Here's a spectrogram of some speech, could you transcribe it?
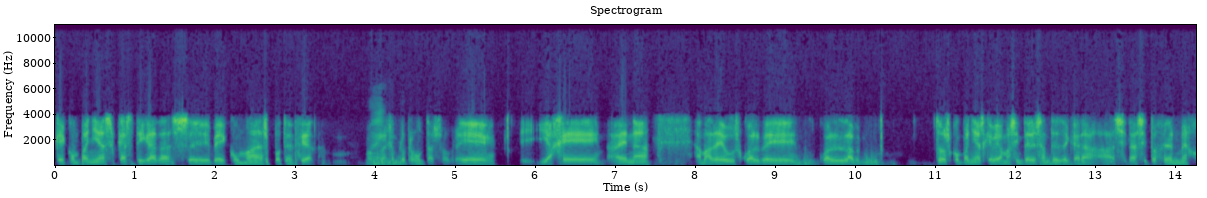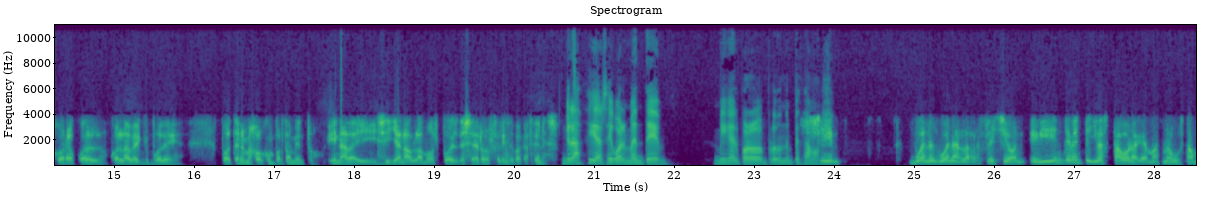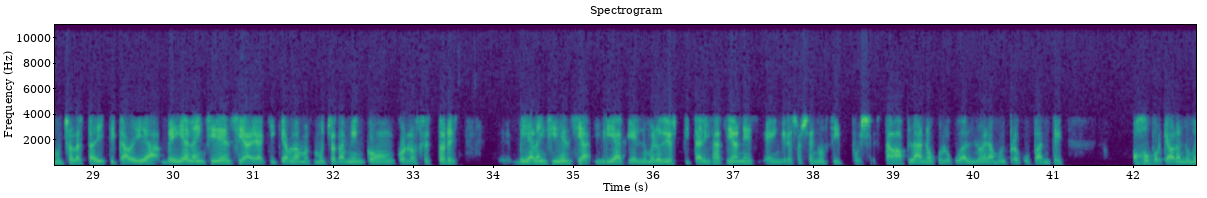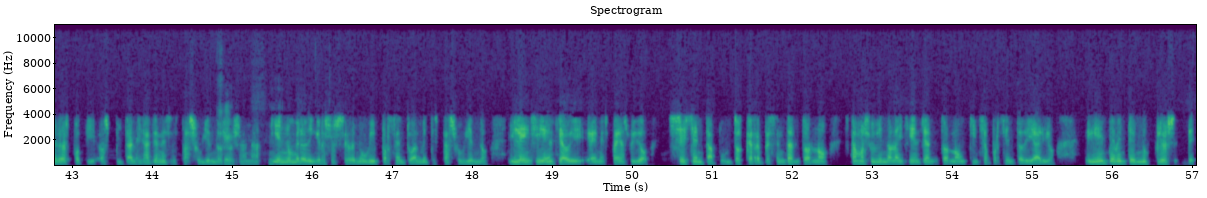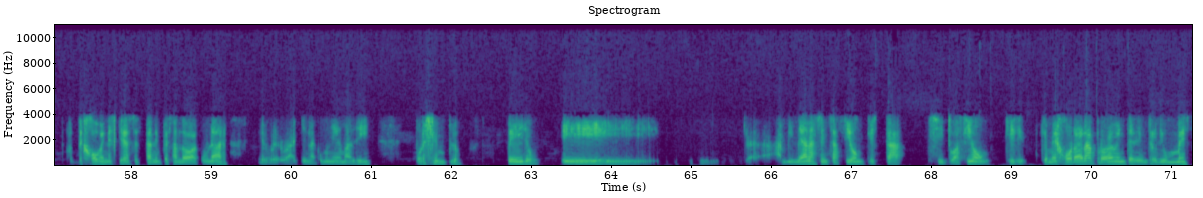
qué compañías castigadas ve con más potencial. por ejemplo, preguntar sobre IAG, AENA, Amadeus, cuál ve, cuál la, dos compañías que vea más interesantes de cara a si la situación mejora, cuál, cuál la ve que puede pueda tener mejor comportamiento. Y nada, y si ya no hablamos, pues desearos felices vacaciones. Gracias, igualmente. Miguel, ¿por, dónde empezamos? Sí, bueno, es buena la reflexión. Evidentemente, yo hasta ahora, que además me gusta mucho la estadística, veía, veía la incidencia, y aquí que hablamos mucho también con, con los gestores, veía la incidencia y veía que el número de hospitalizaciones e ingresos en UCI pues estaba plano, con lo cual no era muy preocupante. Ojo, porque ahora el número de hospitalizaciones está subiendo, Susana, y el número de ingresos en UBI porcentualmente está subiendo. Y la incidencia hoy en España ha subido 60 puntos, que representa en torno, estamos subiendo la incidencia en torno a un 15% diario. Evidentemente, núcleos de, jóvenes que ya se están empezando a vacunar, eh, aquí en la Comunidad de Madrid, por ejemplo, pero eh, a mí me da la sensación que esta situación, que mejorará probablemente dentro de un mes,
